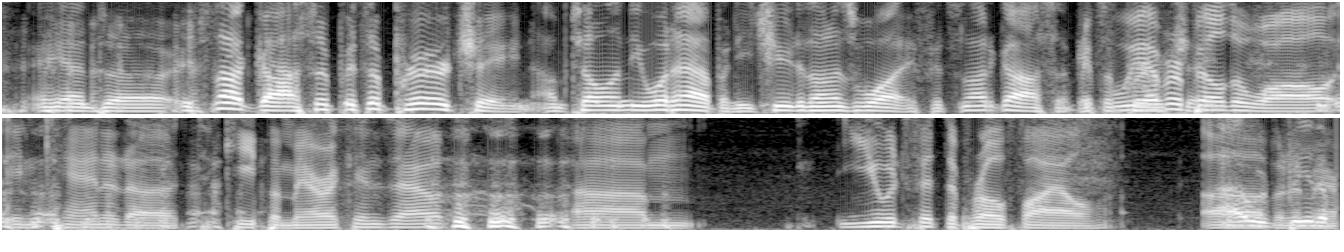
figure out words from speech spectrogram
and uh, it's not gossip. It's a prayer chain. I'm telling you what happened. He cheated on his wife. It's not gossip. If it's a we ever chain. build a wall in Canada to keep Americans out, um, you would fit the profile. Of I would be the American.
